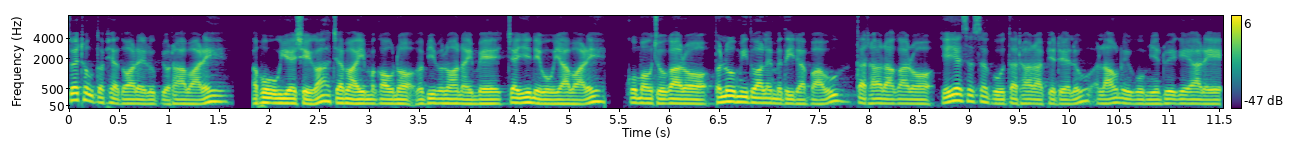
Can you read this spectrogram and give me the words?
ဆွဲထုတ်တပ်ဖြတ်သွားတယ်လို့ပြောထားပါတယ်။အဖိုးဦးရဲရှိကကျမ်းမာရေးမကောင်းတော့မပြေမလွှားနိုင်ပဲကြက်ရည်နေပုံရပါတယ် ကိုမောင်ချိုကတော့ဘလို့မိသွားလဲမသိတတ်ပါဘူးတတ်ထားတာကတော့ရရဆက်ဆက်ကိုတတ်ထားတာဖြစ်တယ်လို့အလောင်းတွေကိုမြင်တွေ့ခဲ့ရတဲ့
